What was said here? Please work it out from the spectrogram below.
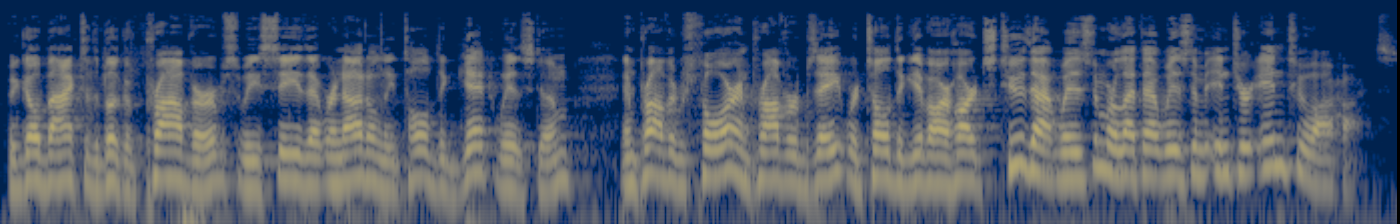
If we go back to the book of Proverbs, we see that we're not only told to get wisdom, in Proverbs 4 and Proverbs 8, we're told to give our hearts to that wisdom or let that wisdom enter into our hearts.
